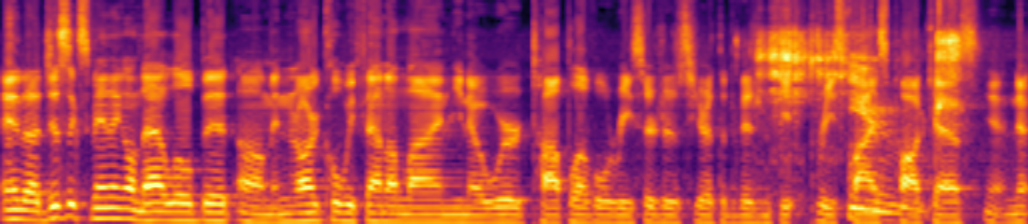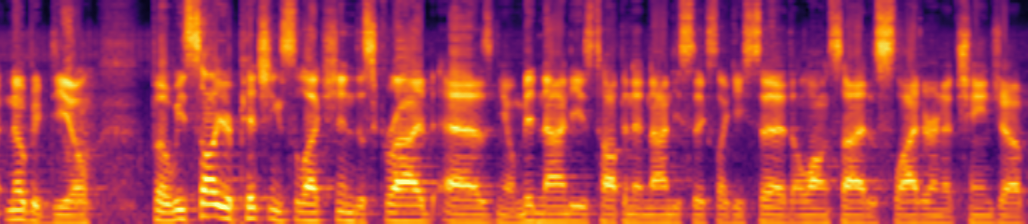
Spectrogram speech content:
And uh, just expanding on that a little bit, um, in an article we found online, you know, we're top level researchers here at the Division Three Finest Huge. podcast. Yeah, no, no big deal. But we saw your pitching selection described as you know mid 90s, topping at 96, like you said, alongside a slider and a changeup.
